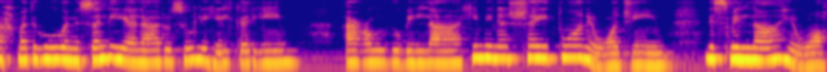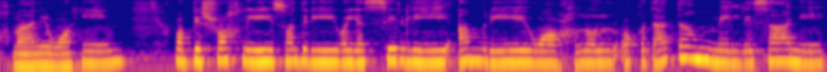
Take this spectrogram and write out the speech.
نحمده ونصلي على رسوله الكريم. أعوذ بالله من الشيطان الرجيم. بسم الله الرحمن الرحيم. رب اشرح لي صدري ويسر لي أمري واحلل عقدة من لساني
